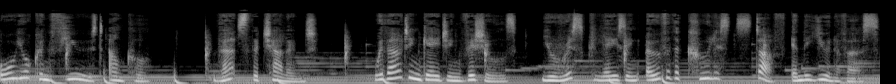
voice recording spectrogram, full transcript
or your confused uncle. That's the challenge. Without engaging visuals, you risk lazing over the coolest stuff in the universe.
